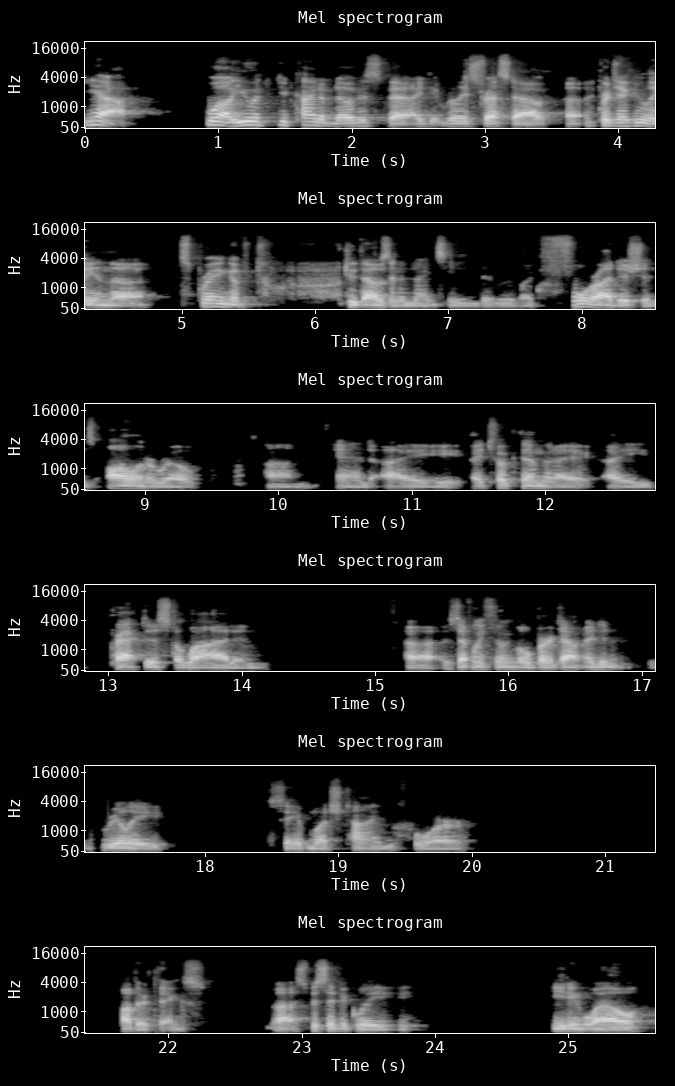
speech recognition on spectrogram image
Yeah. Well, you would you kind of noticed that I get really stressed out, uh, particularly in the spring of 2019. There were like four auditions all in a row, um, and I I took them and I I practiced a lot and uh, I was definitely feeling a little burnt out, and I didn't really save much time for other things, uh, specifically eating well,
